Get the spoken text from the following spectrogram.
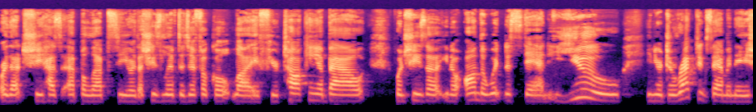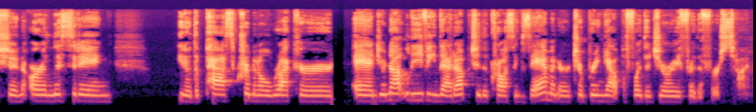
or that she has epilepsy or that she's lived a difficult life. You're talking about when she's a, you know, on the witness stand, you in your direct examination are eliciting, you know, the past criminal record and you're not leaving that up to the cross examiner to bring out before the jury for the first time.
